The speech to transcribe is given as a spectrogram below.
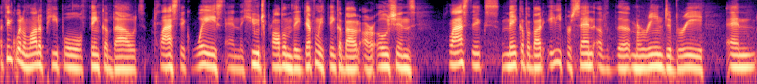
I think when a lot of people think about plastic waste and the huge problem, they definitely think about our oceans. Plastics make up about 80% of the marine debris. And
